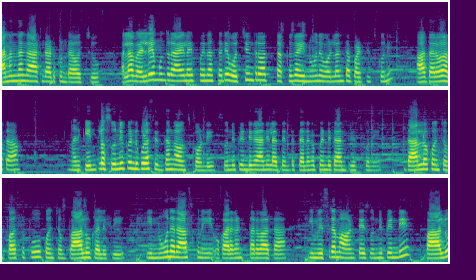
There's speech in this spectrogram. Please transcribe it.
ఆనందంగా ఆటలాడుకుని రావచ్చు. అలా వెళ్ళే ముందు రాయలేకపోయినా సరే వచ్చిన తర్వాత చక్కగా ఈ నూనె ఒళ్ళంతా పట్టించుకొని ఆ తర్వాత మనకి ఇంట్లో సున్నిపిండి కూడా సిద్ధంగా ఉంచుకోండి. సున్నిపిండి కానీ లేదంటే శనగపిండి కానీ తీసుకుని దానిలో కొంచెం పసుపు కొంచెం పాలు కలిపి ఈ నూనె రాసుకుని ఒక అరగంట తర్వాత ఈ మిశ్రమం అంటే సున్నిపిండి పాలు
